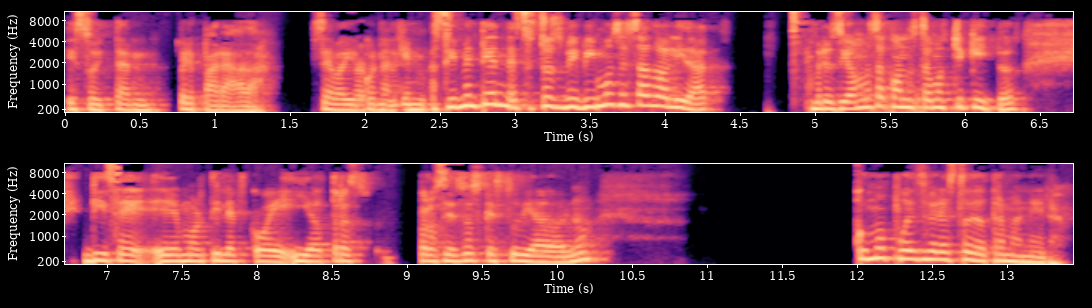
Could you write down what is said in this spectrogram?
que soy tan preparada. Se va a ir con alguien más. ¿Sí me entiendes? Entonces vivimos esa dualidad pero si vamos a cuando estamos chiquitos, dice eh, Morty Lefkoe y otros procesos que he estudiado, ¿no? ¿Cómo puedes ver esto de otra manera?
